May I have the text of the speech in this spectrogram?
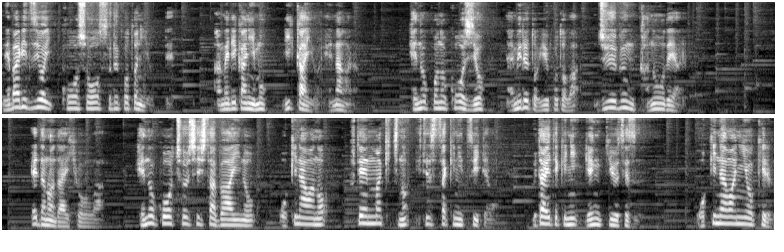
粘り強い交渉をすることによって、アメリカにも理解を得ながら、辺野古の工事をやめるということは十分可能である。枝野代表は、辺野古を中止した場合の沖縄の普天間基地の移設先については、具体的に言及せず、沖縄における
